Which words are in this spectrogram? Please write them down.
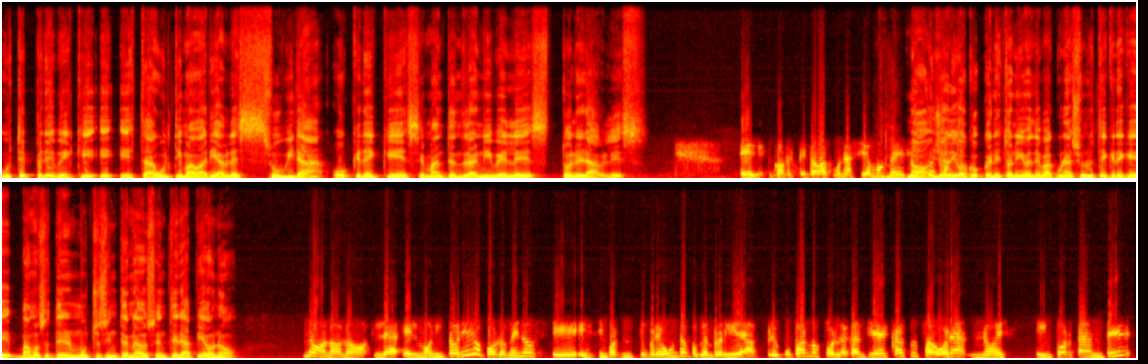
¿Usted prevé que esta última variable subirá o cree que se mantendrá en niveles tolerables? Eh, con respecto a vacunación, vos me No, yo digo, con, este nivel de vacunación, ¿usted cree que vamos a tener muchos internados en terapia o no? No, no, no. el monitoreo, por lo menos, eh, es importante tu pregunta, porque en realidad preocuparnos por la cantidad de casos ahora no es importante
